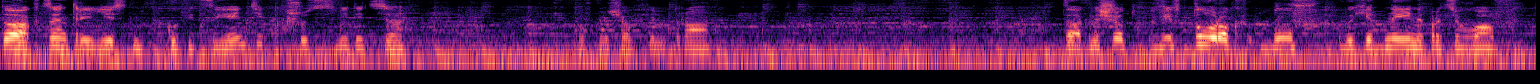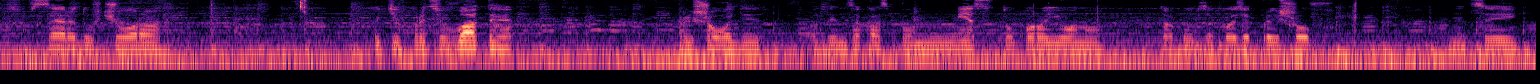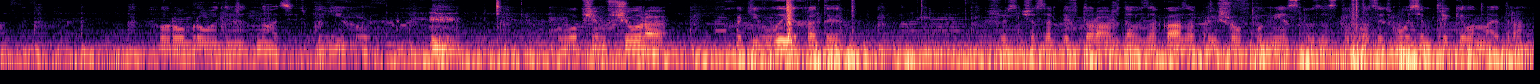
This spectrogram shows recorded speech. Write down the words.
Так, в центрі є коефіцієнтик, щось світиться. Повключав фільтра. Так, насчет вівторок був вихідний, не працював в середу вчора. Хотів працювати. Прийшов один, один заказ по місту, по району. Так, от заказик прийшов. На цей Хороброва 19. Поїхали. В общем, вчора хотів виїхати. Щось часа півтора ждав заказа, прийшов по місту за 128 3 кілометра.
